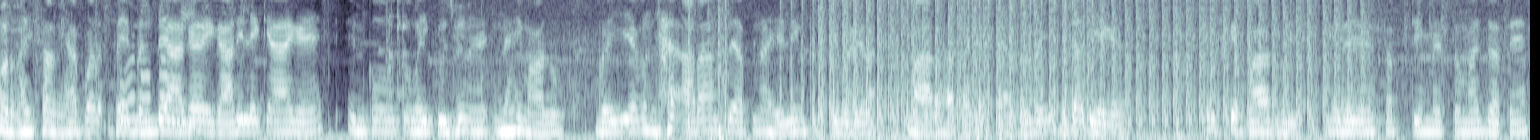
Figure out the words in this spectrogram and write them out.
और भाई साहब यहाँ पर भाई बंदे आ गए गाड़ी लेके आ गए। इनको तो भाई कुछ भी नहीं- नहीं मालूम। भाई ये बंदा आराम से अपना हीलिंग पट्टी वगैरह मार रहा था करते हैं तो भाई बचा दिए गए। तो उसके बाद भाई मेरे सब टीममेट तो मर जाते हैं।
